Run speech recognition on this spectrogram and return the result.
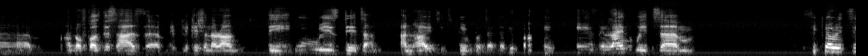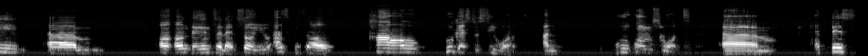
Um, and of course, this has um, implication around the WHOIS data and how it is being protected. It is in line with um, security um, on, on, the internet. So you ask yourself how, who gets to see what and who owns what. Um, and this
